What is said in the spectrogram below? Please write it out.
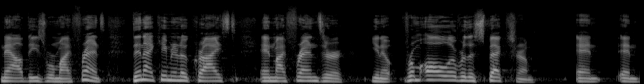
now these were my friends. Then I came to know Christ, and my friends are, you know, from all over the spectrum, and and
